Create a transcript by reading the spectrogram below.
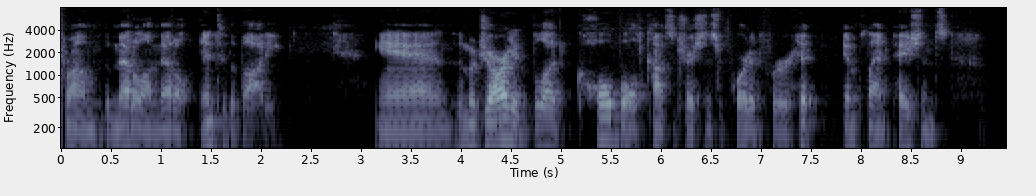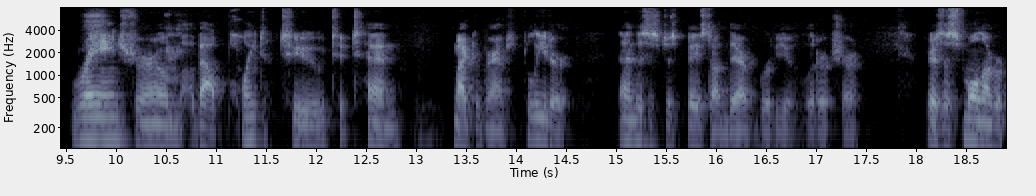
from the metal on metal into the body. And the majority of blood cobalt concentrations reported for hip implant patients range from about 0.2 to 10 micrograms per liter. And this is just based on their review of literature. There's a small number of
